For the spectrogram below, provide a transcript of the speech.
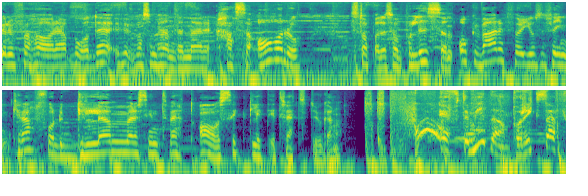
ska du få höra både vad som hände när Hasse Aro stoppades av polisen och varför Josefin Crafoord glömmer sin tvätt avsiktligt i tvättstugan. Eftermiddagen på Rix FM.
